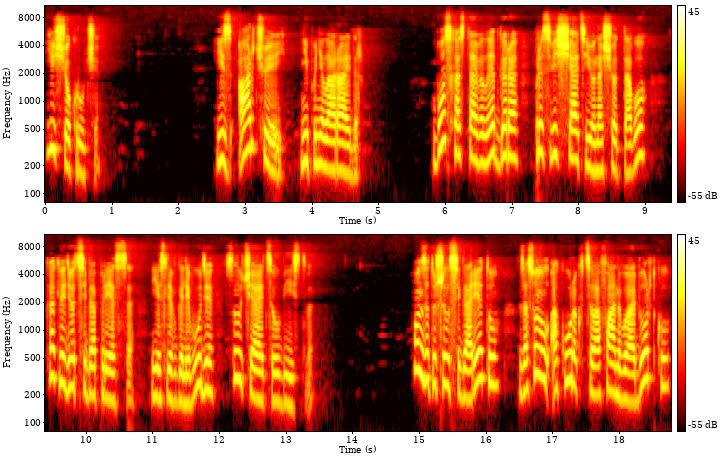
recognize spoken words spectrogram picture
еще круче. «Из Арчуэй?» – не поняла Райдер. Босх оставил Эдгара просвещать ее насчет того, как ведет себя пресса, если в Голливуде случается убийство. Он затушил сигарету, засунул окурок в целлофановую обертку,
